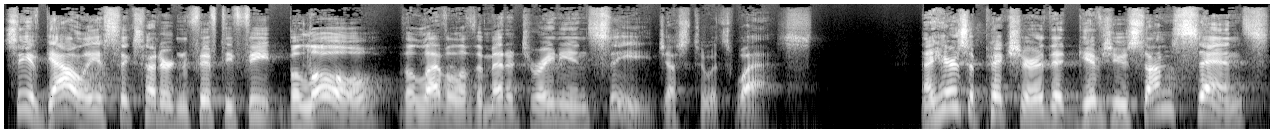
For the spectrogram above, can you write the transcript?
Sea of Galilee is 650 feet below the level of the Mediterranean Sea, just to its west. Now, here's a picture that gives you some sense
